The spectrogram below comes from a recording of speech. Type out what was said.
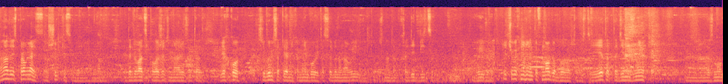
Ну, надо исправлять ошибки свои, добиваться положительного результата. Легко с любым соперником не будет, особенно на выезде. То есть надо ходить, биться, выигрывать. Ключевых моментов много было, то есть и этот один из них. Э, ну,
